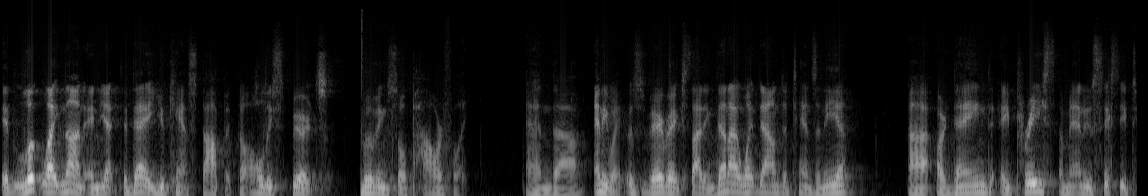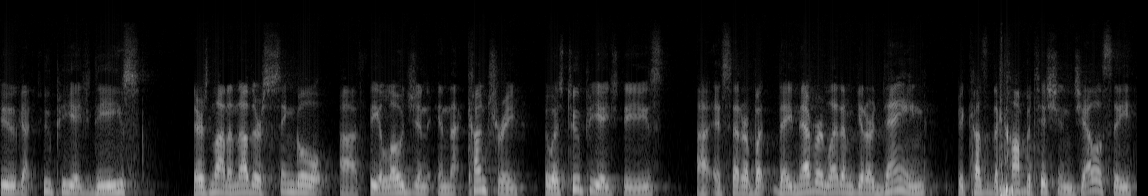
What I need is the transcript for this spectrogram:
it looked like none, and yet today you can't stop it. The Holy Spirit's moving so powerfully. And uh, anyway, it was very, very exciting. Then I went down to Tanzania, uh, ordained a priest, a man who's 62, got two PhDs. There's not another single uh, theologian in that country who has two PhDs, uh, et cetera, but they never let him get ordained because of the competition jealousy.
